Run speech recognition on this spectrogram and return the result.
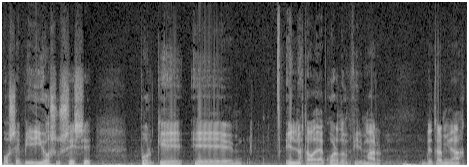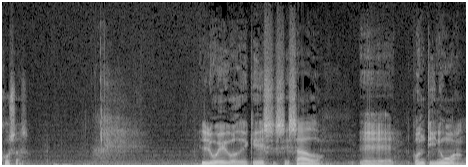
o se pidió su cese porque eh, él no estaba de acuerdo en firmar determinadas cosas Luego de que es cesado, eh, continúan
